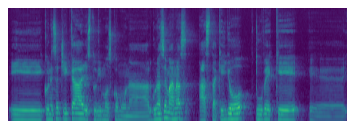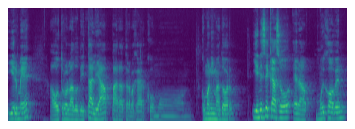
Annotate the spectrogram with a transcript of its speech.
Y con esa chica estuvimos como una, algunas semanas hasta que yo tuve que eh, irme a otro lado de Italia para trabajar como, como animador. Y en ese caso era muy joven.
